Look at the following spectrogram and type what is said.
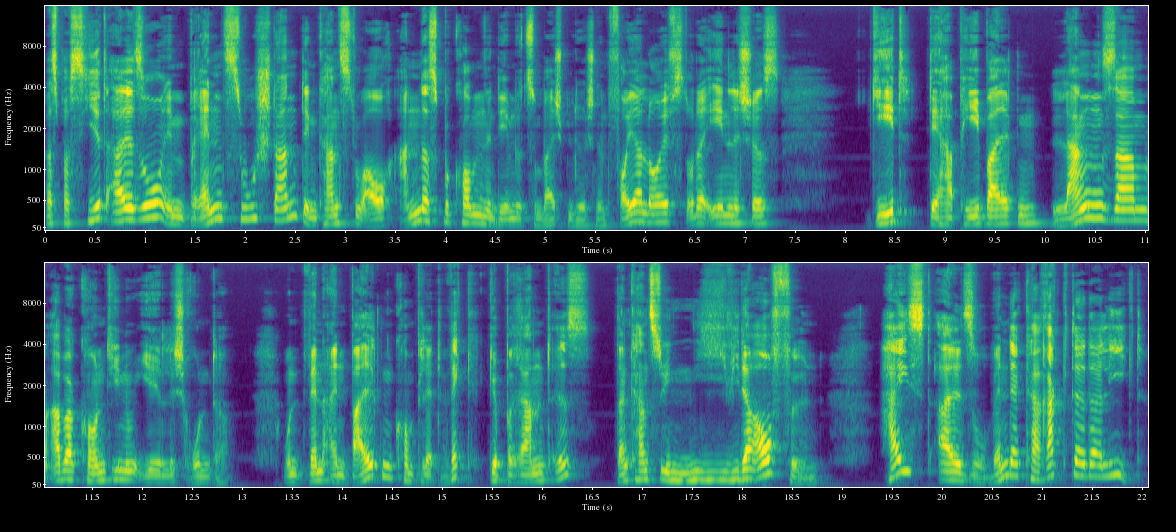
Was passiert also im Brennzustand? Den kannst du auch anders bekommen, indem du zum Beispiel durch ein Feuer läufst oder ähnliches. Geht der HP-Balken langsam, aber kontinuierlich runter. Und wenn ein Balken komplett weggebrannt ist, dann kannst du ihn nie wieder auffüllen. Heißt also, wenn der Charakter da liegt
